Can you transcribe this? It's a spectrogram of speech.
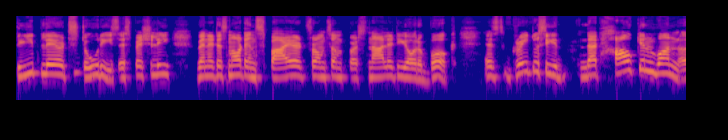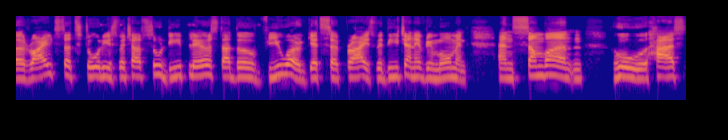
deep layered stories, especially when it is not inspired from some personality or a book. It's great to see that how can one uh, write such stories which have so deep layers that the viewer gets surprised with each and every moment. And someone who has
